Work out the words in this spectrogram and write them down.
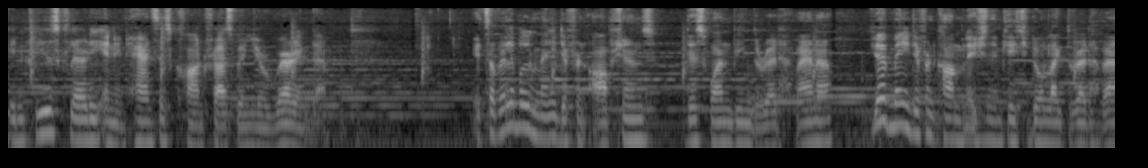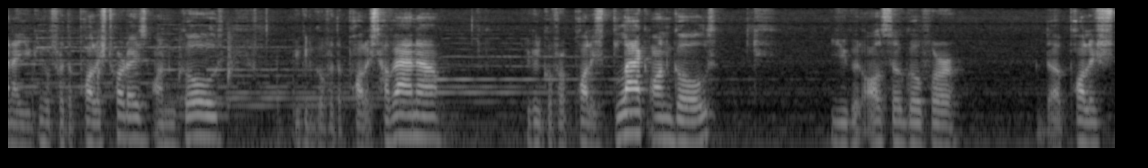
increases clarity, and enhances contrast when you're wearing them. It's available in many different options this one being the red Havana. You have many different combinations in case you don't like the red Havana. You can go for the polished tortoise on gold. You can go for the polished Havana. You could go for polished black on gold. You could also go for the polished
